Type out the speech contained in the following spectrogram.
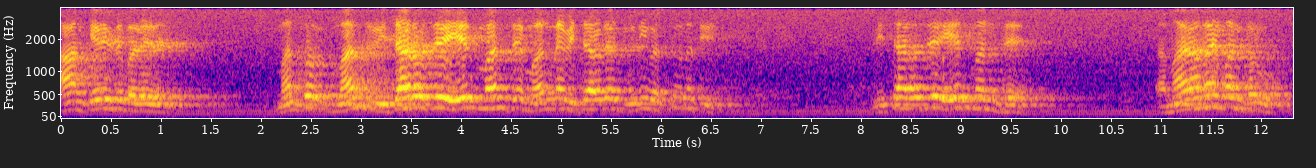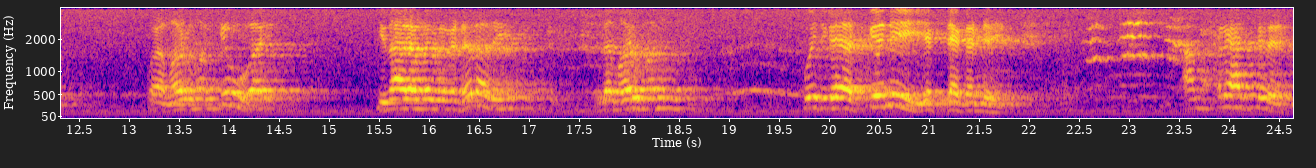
આમ કેવી રીતે બને? મન તો મન વિચારો છે, એ જ મન છે. મન ને વિચારો છે, જુદી વસ્તુ નથી. વિચારો છે, એ જ મન છે. અમારામાં મન કરવું. પણ અમારું મન કેવું હોય? કિનારે અમે બેઠેલા નહીં એટલે અમારું મન કોઈ જગ્યાએ અટકે નહીં એક સેકન્ડે આમ કર્યા જ કરે.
